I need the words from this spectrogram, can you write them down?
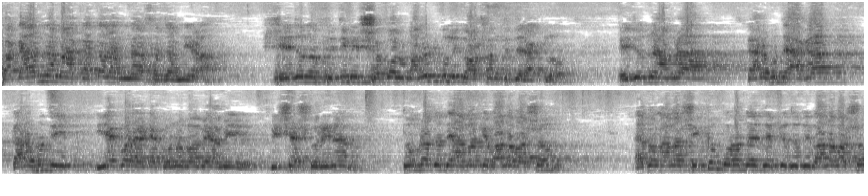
ফাঁকা আন্নামা কাতালান্না সাজামিয়া সেজন্য পৃথিবীর সকল মানুষগুলিকে অশান্তিতে রাখল। এই জন্য আমরা কারও প্রতি আঘাত, কারও প্রতি ইয়ে করা, এটা কোনোভাবে আমি বিশ্বাস করি না। তোমরা যদি আমাকে ভালোবাসো এবং আমার শিক্ষক মহোদয়দেরকে যদি ভালোবাসো,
